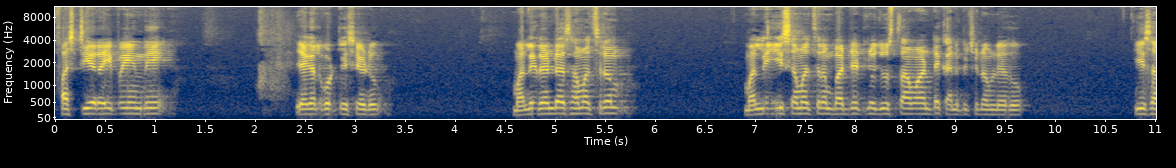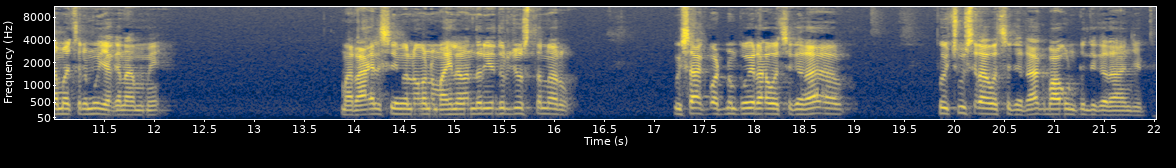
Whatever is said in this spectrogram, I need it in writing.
ఫస్ట్ ఇయర్ అయిపోయింది. ఎగలు కొట్టేశాడు మళ్ళీ రెండో సంవత్సరం మళ్ళీ ఈ సంవత్సరం బడ్జెట్లో చూస్తామా అంటే కనిపించడం లేదు. ఈ సంవత్సరము ఎగనామే మా రాయలసీమలో ఉన్న మహిళలందరూ ఎదురు చూస్తున్నారు. విశాఖపట్నం పోయి రావచ్చు కదా పోయి చూసి రావచ్చు కదా బాగుంటుంది కదా అని చెప్పి.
